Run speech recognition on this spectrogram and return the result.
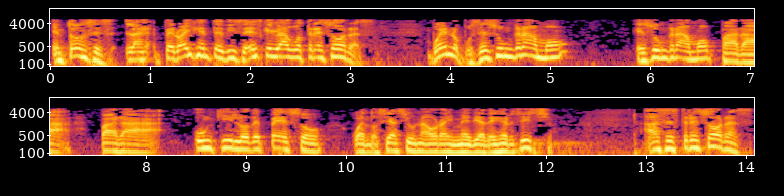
Entonces, la- pero hay gente que dice, es que yo hago tres horas. Bueno, pues es un gramo, es un gramo para, para un kilo de peso cuando se hace una hora y media de ejercicio. Haces tres horas,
